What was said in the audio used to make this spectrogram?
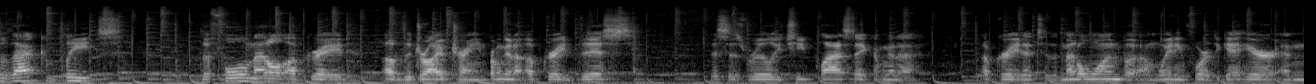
So that completes the full metal upgrade of the drivetrain. I'm gonna upgrade this. This is really cheap plastic. I'm gonna upgrade it to the metal one, but I'm waiting for it to get here. And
